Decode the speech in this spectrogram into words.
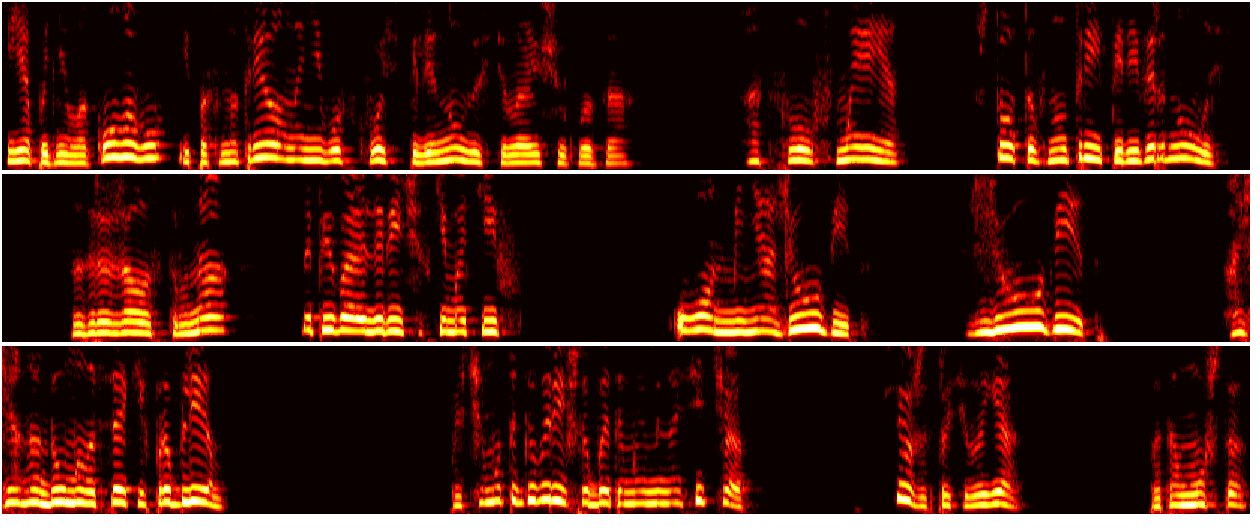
Я подняла голову и посмотрела на него сквозь пелену, застилающую глаза. От слов Мэя что-то внутри перевернулось. Задрожала струна, напевая лирический мотив. Он меня любит. Любит. А я надумала всяких проблем. Почему ты говоришь об этом именно сейчас? Все же спросила я. Потому что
